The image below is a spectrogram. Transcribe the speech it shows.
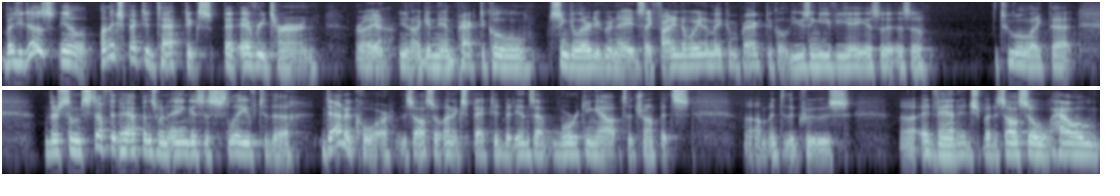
but he does, you know, unexpected tactics at every turn, right? Yeah. You know, again, the impractical singularity grenades. They find a way to make them practical using EVA as a as a tool like that. There's some stuff that happens when Angus is slave to the data core. That's also unexpected, but ends up working out to Trumpet's um, to the crew's uh, advantage. But it's also how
